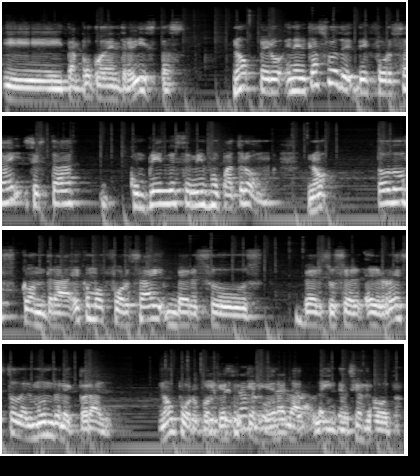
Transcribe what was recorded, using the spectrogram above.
y tampoco de entrevistas. ¿No? Pero en el caso de, de Forsyth se está cumpliendo ese mismo patrón, ¿no? Todos contra, es como Forsyth versus, versus el, resto del mundo electoral, ¿no? Por, porque es el que lidera la, la, intención de voto.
